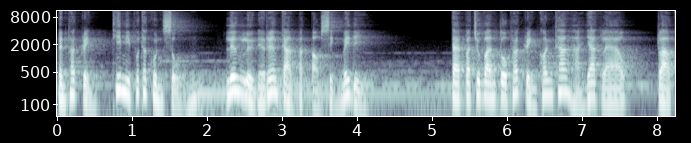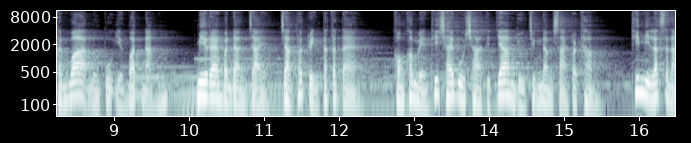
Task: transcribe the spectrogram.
เป็นพระกริ่งที่มีพุทธคุณสูง เรื่องลือในเรื่องการปัดเป่าสิ่งไม่ดี แต่ปัจจุบันตัวพระกริ่งค่อนข้างหายากแล้ว กล่าวกันว่าหลวงปู่เอี่ยมวัดหนัง มีแรงบันดาลใจจากพระกริ่งตั๊กแตน ของเขมรที่ใช้บูชาติดย่ามอยู่จึงนำสายประคำที่มีลักษณะ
